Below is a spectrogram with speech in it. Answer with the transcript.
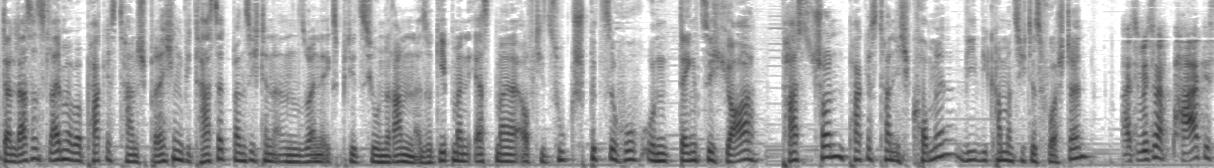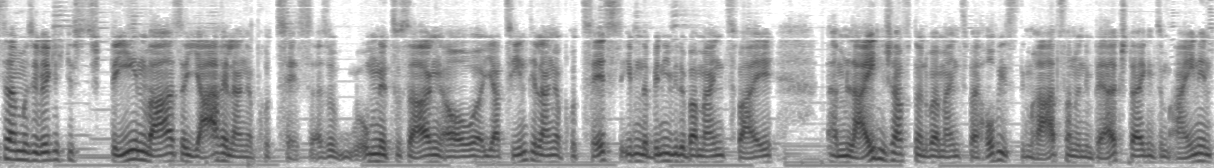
Dann lass uns gleich mal über Pakistan sprechen. Wie tastet man sich denn an so eine Expedition ran? Also geht man erstmal auf die Zugspitze hoch und denkt sich, ja, passt schon, Pakistan, ich komme. Wie, wie kann man sich das vorstellen? Also bis nach Pakistan, muss ich wirklich gestehen, war es ein jahrelanger Prozess. Also um nicht zu sagen, auch ein jahrzehntelanger Prozess. Eben, da bin ich wieder bei meinen zwei ähm, Leidenschaften oder bei meinen zwei Hobbys, dem Radfahren und dem Bergsteigen. Zum einen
